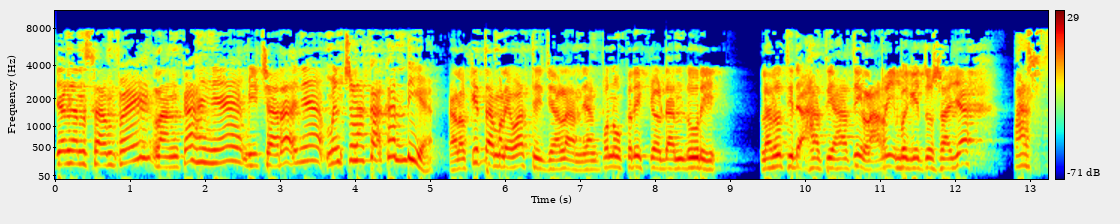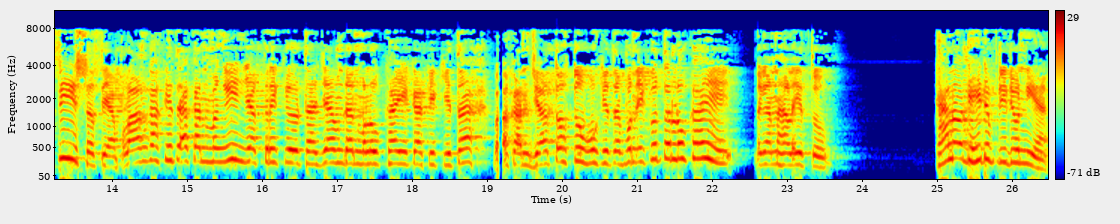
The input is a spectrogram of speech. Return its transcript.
Jangan sampai langkahnya, bicaranya mencelakakan dia. Kalau kita melewati jalan yang penuh kerikil dan duri, lalu tidak hati-hati lari begitu saja, pasti setiap langkah kita akan menginjak kerikil tajam dan melukai kaki kita, bahkan jatuh tubuh kita pun ikut terlukai dengan hal itu. Kalau dihidup di dunia,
